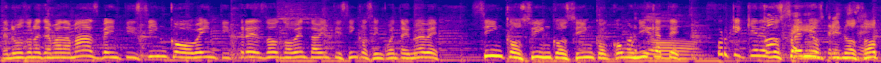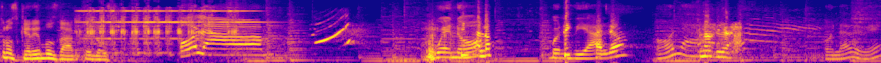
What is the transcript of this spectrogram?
Tenemos una llamada más, 25 23 290 25 59 555. Comunícate porque quieres los premios y nosotros queremos dártelos. Hola. Bueno. Aló. Buenos días. ¿Aló? Hola. Buenos días. Hola, bebé.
